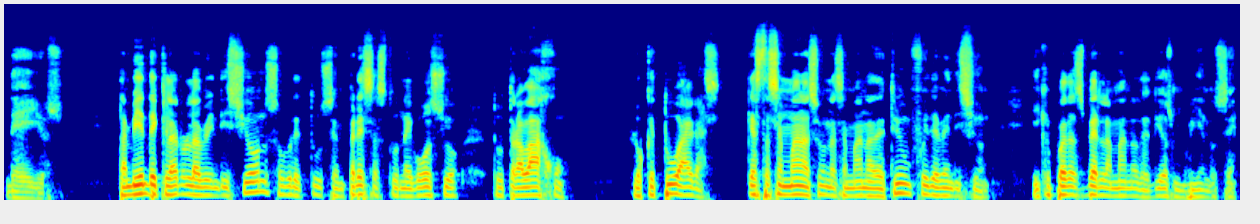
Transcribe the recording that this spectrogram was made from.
de ellos. También declaro la bendición sobre tus empresas, tu negocio, tu trabajo, lo que tú hagas, Que esta semana sea una semana de triunfo y de bendición y que puedas ver la mano de Dios moviéndose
